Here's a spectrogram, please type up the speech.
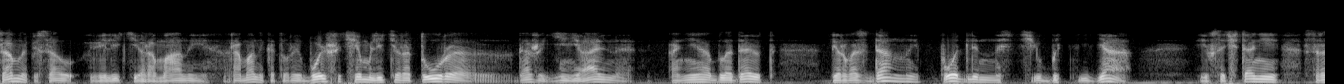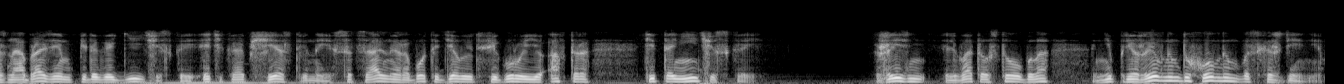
сам написал великие романы, романы, которые больше, чем литература, даже гениальная. Они обладают первозданной подлинностью бытия, и в сочетании с разнообразием педагогической, этико-общественной, социальной работы делают фигуру ее автора титанической. Жизнь Льва Толстого была непрерывным духовным восхождением,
